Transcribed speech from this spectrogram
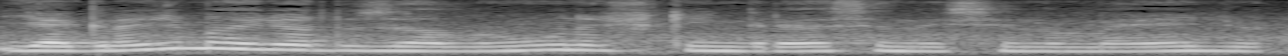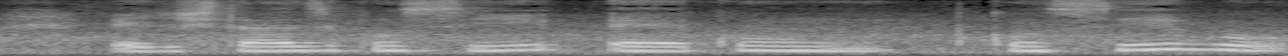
e a grande maioria dos alunos que ingressam no ensino médio, eles trazem consigo, é, com, consigo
